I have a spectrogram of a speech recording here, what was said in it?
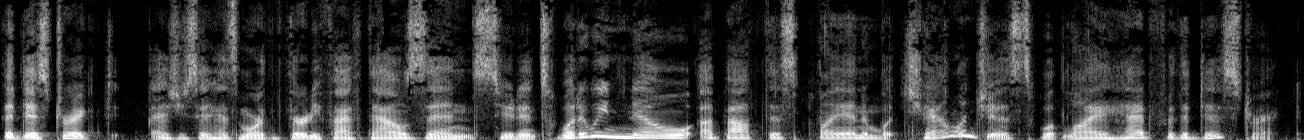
The district, as you said, has more than 35,000 students. What do we know about this plan and what challenges would lie ahead for the district?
